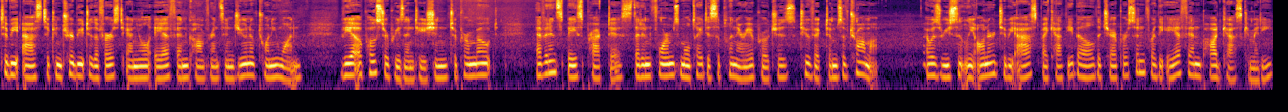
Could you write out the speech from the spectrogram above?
to be asked to contribute to the first annual AFN conference in June of 21 via a poster presentation to promote evidence based practice that informs multidisciplinary approaches to victims of trauma. I was recently honored to be asked by Kathy Bell, the chairperson for the AFN podcast committee,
